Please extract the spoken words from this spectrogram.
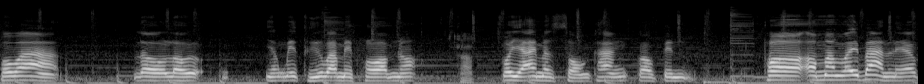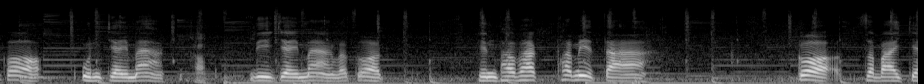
เพราะว่าเราเรายังไม่ถือว่าไม่พร้อมเนาะครับ ก็ย้ายมาสองครั้งก็เป็น พอเอามาไว้บ้านแล้วก็อุ่นใจมากครับ ดีใจมากแล้วก็เห็นพระพักตร์พระเมตตา ก็สบายใจ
